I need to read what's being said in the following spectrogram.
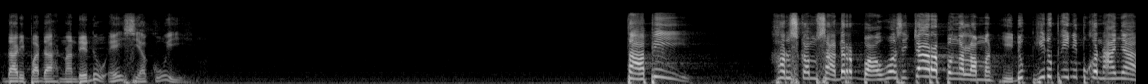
daripada nandendu, eh siakui. Tapi harus kamu sadar bahwa secara pengalaman hidup, hidup ini bukan hanya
